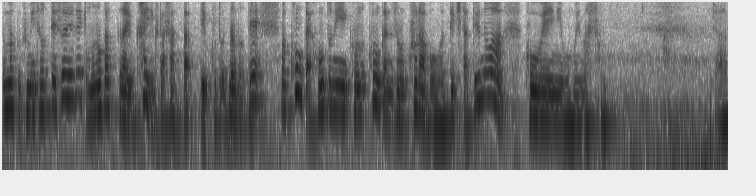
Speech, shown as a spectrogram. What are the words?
うまく汲み取ってそれで物語を書いてくださったっていうことなので、まあ、今回本当にこの今回のそのコラボができたというのは光栄に思います。じゃあ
